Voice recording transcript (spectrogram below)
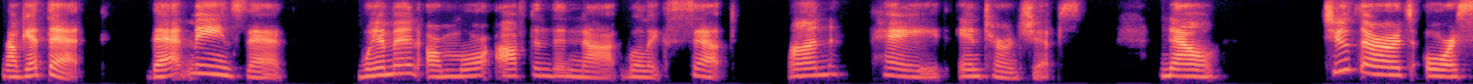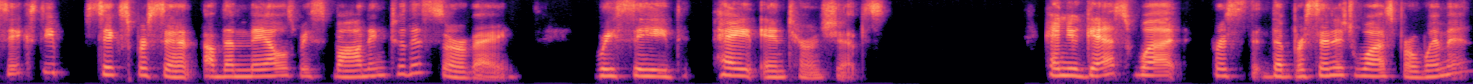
Now, get that. That means that women are more often than not will accept unpaid internships. Now, Two thirds or 66% of the males responding to this survey received paid internships. Can you guess what the percentage was for women?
